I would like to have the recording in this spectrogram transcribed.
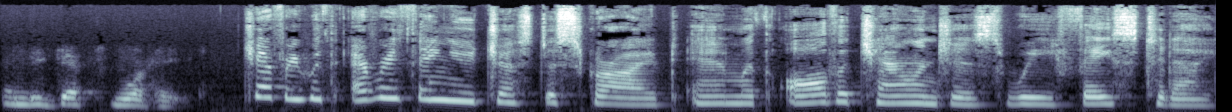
and begets more hate. Jeffrey, with everything you just described and with all the challenges we face today,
